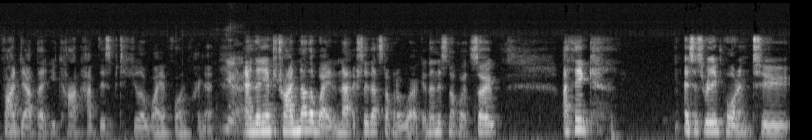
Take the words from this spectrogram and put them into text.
find out that you can't have this particular way of falling pregnant. Yeah. And then you have to try another way, and that actually that's not going to work, and then it's not good. So I think it's just really important to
